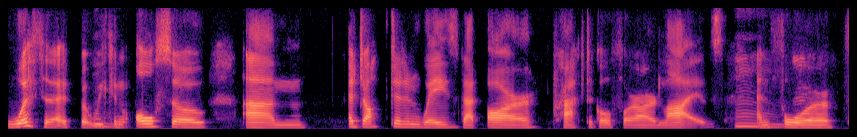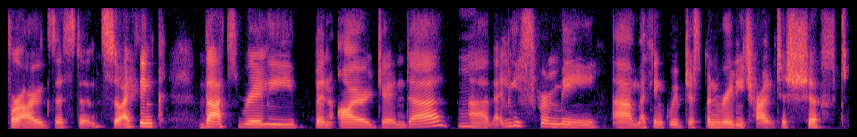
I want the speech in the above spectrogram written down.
with it, but we Mhm. can also um, adopt it in ways that are practical for our lives Mm. and for for our existence. So I think that's really been our agenda, Mm. um, at least for me. Um, I think we've just been really trying to shift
